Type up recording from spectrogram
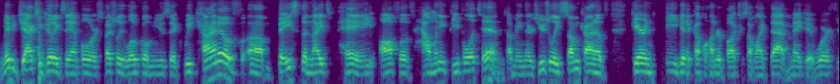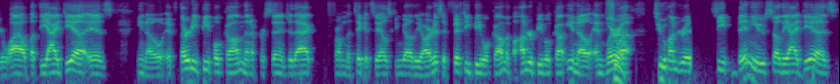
maybe Jack's a good example, or especially local music, we kind of um, base the night's pay off of how many people attend. I mean, there's usually some kind of guarantee you get a couple hundred bucks or something like that, make it worth your while. But the idea is, you know, if 30 people come, then a percentage of that from the ticket sales can go to the artist. If 50 people come, if 100 people come, you know, and we're sure. a 200 seat venue. So the idea is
